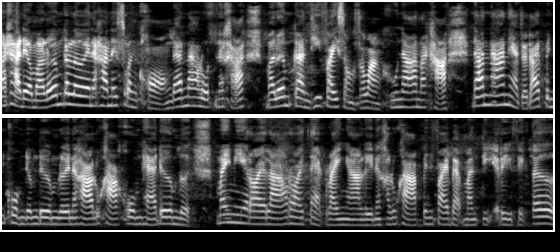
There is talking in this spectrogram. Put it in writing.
มาค่ะเดี๋ยวมาเริ่มกันเลยนะคะ ในส่วนของด้านหน้ารถนะคะ มาเริ่มกันที่ไฟส่องสว่างคู่หน้านะคะ ด้านหน้าเนี่ยจะได้เป็นโคมเดิมๆเลยนะคะ ลูกค้าโคมแท้เดิมเลย ไม่มีรอยร้าวรอยแตกรายงานเลยนะคะ ลูกค้าเป็นไฟแบบมันติรีเฟกเตอร์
